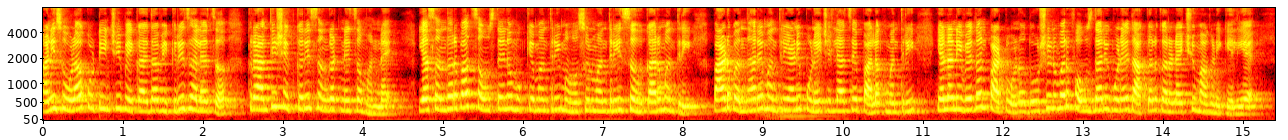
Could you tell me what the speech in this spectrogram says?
आणि सोळा कोटींची बेकायदा विक्री झाल्याचं क्रांती शेतकरी संघटनेचं म्हणणं आहे. या संदर्भात संस्थेनं मुख्यमंत्री महसूल मंत्री सहकार मंत्री पाटबंधारे मंत्री आणि पुणे जिल्ह्याचे पालकमंत्री यांना निवेदन पाठवून दोषींवर फौजदारी गुन्हे दाखल करण्याची मागणी केली आहे.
